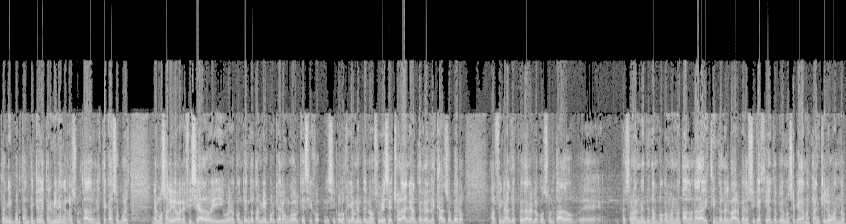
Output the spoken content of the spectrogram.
tan importante que determinen el resultado. En este caso pues hemos salido beneficiados y bueno, contento también porque era un gol que psico- psicológicamente nos hubiese hecho daño antes del descanso, pero al final después de haberlo consultado, eh, personalmente tampoco hemos notado nada distinto en el bar, pero sí que es cierto que uno se queda más tranquilo cuando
